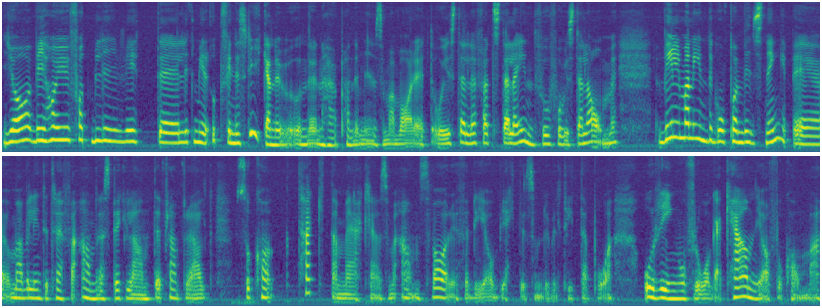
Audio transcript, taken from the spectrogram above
Ja, vi har ju fått blivit eh, lite mer uppfinningsrika nu under den här pandemin som har varit. Och istället för att ställa in så får vi ställa om. Vill man inte gå på en visning, eh, man vill inte träffa andra spekulanter framförallt så kontakta mäklaren som är ansvarig för det objektet som du vill titta på. Och ring och fråga kan jag få komma?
